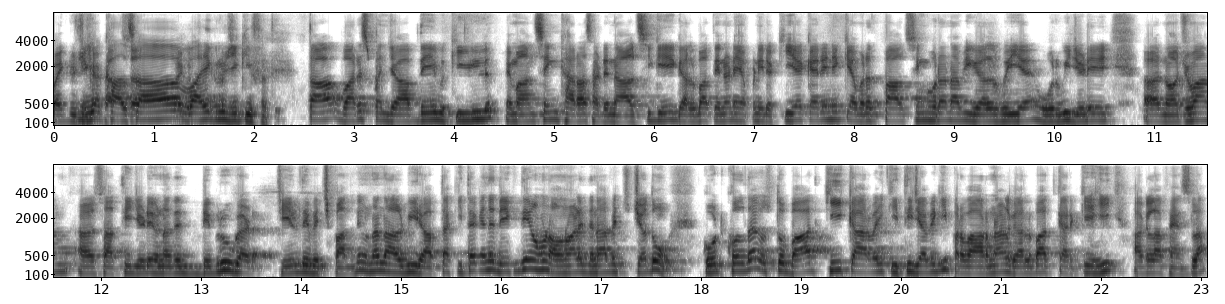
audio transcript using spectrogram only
ਵਾਹਿਗੁਰੂ ਜੀ ਕਾ ਖਾਲਸਾ ਵਾਹਿਗੁਰੂ ਜੀ ਕੀ ਫਤਿਹ। ਤਾਂ ਵਾਰਿਸ ਪੰਜਾਬ ਦੇ ਵਕੀਲ ਇਮਾਨ ਸਿੰਘ ਖਾਰਾ ਸਾਡੇ ਨਾਲ ਸੀਗੇ। ਗੱਲਬਾਤ ਇਹਨਾਂ ਨੇ ਆਪਣੀ ਰੱਖੀ ਹੈ। ਕਹਿ ਰਹੇ ਨੇ ਕਿ ਅਮਰਤਪਾਲ ਸਿੰਘ ਹੋਰਾਂ ਨਾਲ ਵੀ ਗੱਲ ਹੋਈ ਹੈ। ਹੋਰ ਵੀ ਜਿਹੜੇ ਨੌਜਵਾਨ ਸਾਥੀ ਜਿਹੜੇ ਉਹਨਾਂ ਦੇ ਡਿਬਰੂਗੜ੍ਹ ਜੇਲ੍ਹ ਦੇ ਵਿੱਚ ਬੰਦ ਨੇ, ਉਹਨਾਂ ਨਾਲ ਵੀ ਰਾਬਤਾ ਕੀਤਾ। ਕਹਿੰਦੇ ਦੇਖਦੇ ਹਾਂ ਹੁਣ ਆਉਣ ਵਾਲੇ ਦਿਨਾਂ ਵਿੱਚ ਜਦੋਂ ਕੋਰਟ ਖੁੱਲਦਾ ਉਸ ਤੋਂ ਬਾਅਦ ਕੀ ਕਾਰਵਾਈ ਕੀਤੀ ਜਾਵੇਗੀ। ਪਰਿਵਾਰ ਨਾਲ ਗੱਲਬਾਤ ਕਰਕੇ ਹੀ ਅਗਲਾ ਫੈਸਲਾ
